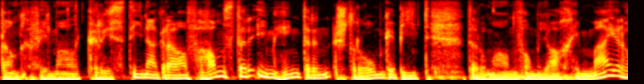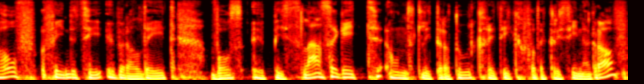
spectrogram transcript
Danke vielmals, Christina Graf. Hamster im hinteren Stromgebiet. Der Roman von Joachim Meyerhoff findet Sie überall dort, wo es etwas zu lesen gibt. Und die Literaturkritik von Christina Graf,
